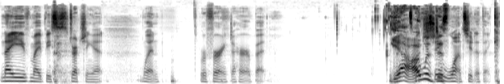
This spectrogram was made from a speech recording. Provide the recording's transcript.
naive might be stretching it when referring to her, but Yeah, I was she just wants you to think.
